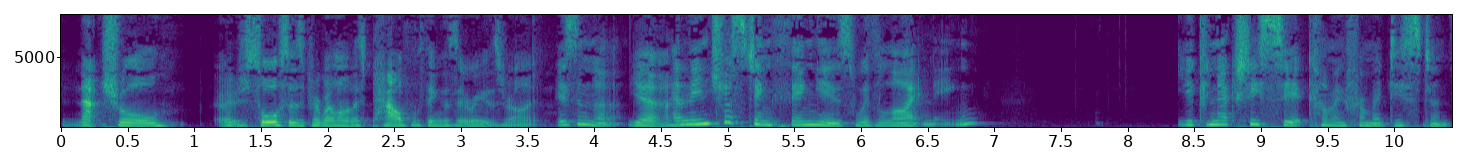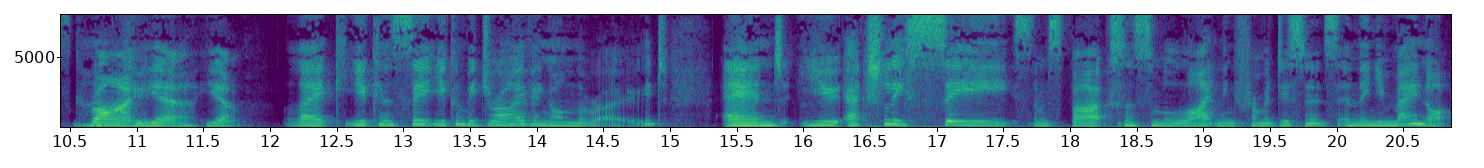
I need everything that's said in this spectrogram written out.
natural uh, sources, probably one of the most powerful things there is, right? Isn't it? Yeah. And the interesting thing is with lightning, you can actually see it coming from a distance. Can't Right, you? yeah, yeah. Like you can see, you can be driving on the road and you actually see some sparks and some lightning from a distance, and then you may not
